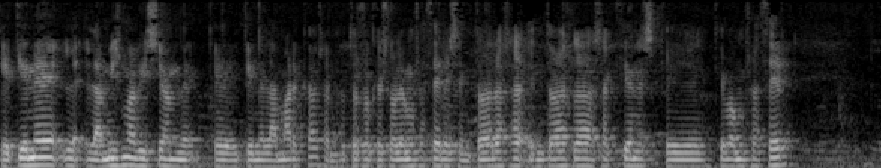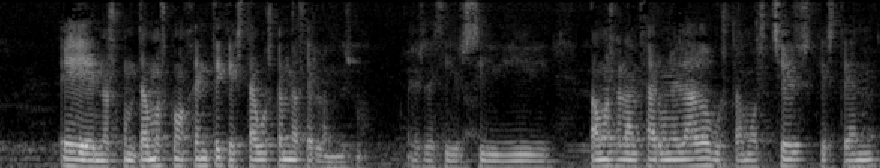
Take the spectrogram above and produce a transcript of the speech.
que tiene la misma visión que tiene la marca. O sea, nosotros lo que solemos hacer es en todas las, en todas las acciones que, vamos a hacer, eh, nos juntamos con gente que está buscando hacer lo mismo. Es decir, si vamos a lanzar un helado, buscamos chefs que estén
